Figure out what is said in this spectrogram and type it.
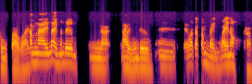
คงป่าไว้ทำนายได้เหมือนเดิมนะได้เหมือนเดิมเออแต่ว่าก็ต้องแบ่งไว้เนาะครับ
